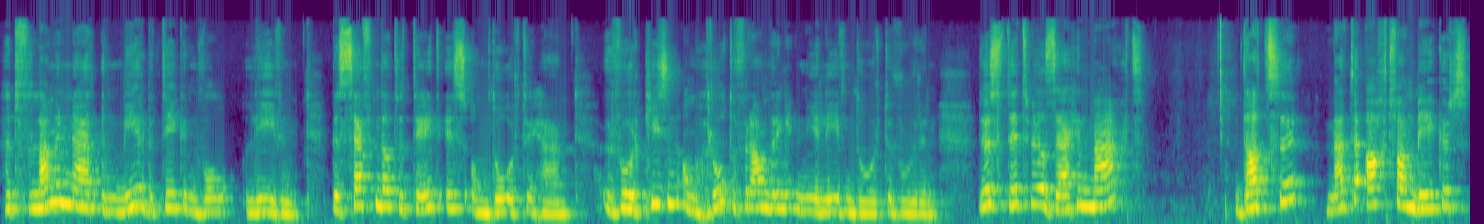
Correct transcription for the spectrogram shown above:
Het verlangen naar een meer betekenvol leven. Beseffen dat het tijd is om door te gaan. Ervoor kiezen om grote veranderingen in je leven door te voeren. Dus dit wil zeggen, maagd, dat ze met de acht van bekers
